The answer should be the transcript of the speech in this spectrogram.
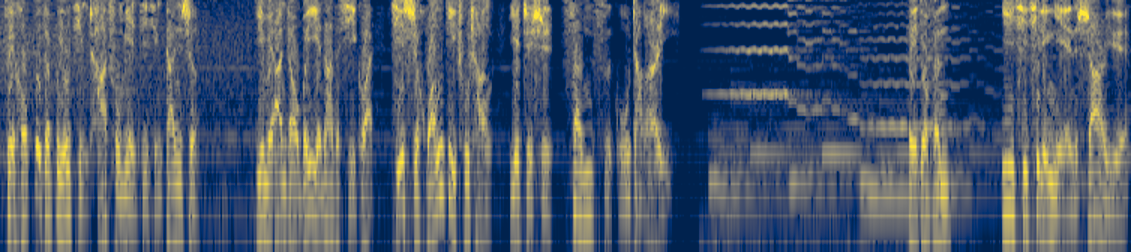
最后不得不由警察出面进行干涉，因为按照维也纳的习惯，即使皇帝出场，也只是三次鼓掌而已。贝多芬。一七七零年十二月，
